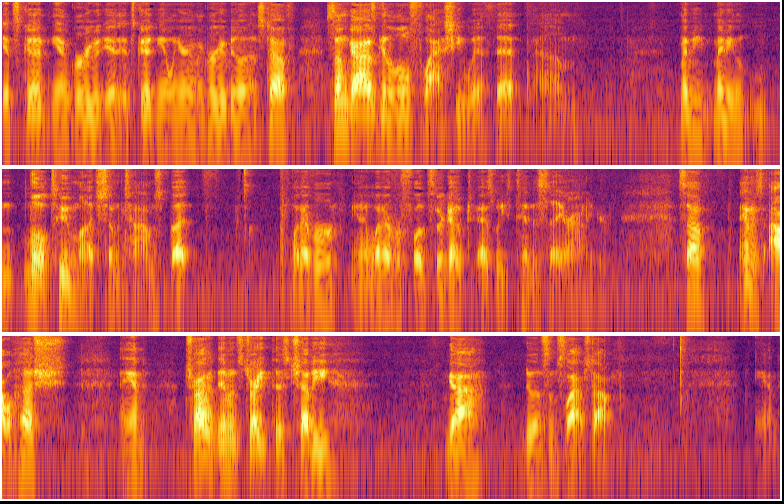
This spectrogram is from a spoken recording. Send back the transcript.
It's good, you know, groove. It, it's good, you know, when you're in the groove doing it and stuff. Some guys get a little flashy with it. Um, maybe maybe a little too much sometimes, but whatever you know, whatever floats their goat, as we tend to say around here. So, anyways, I will hush and try to demonstrate this chubby guy doing some slap style. And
